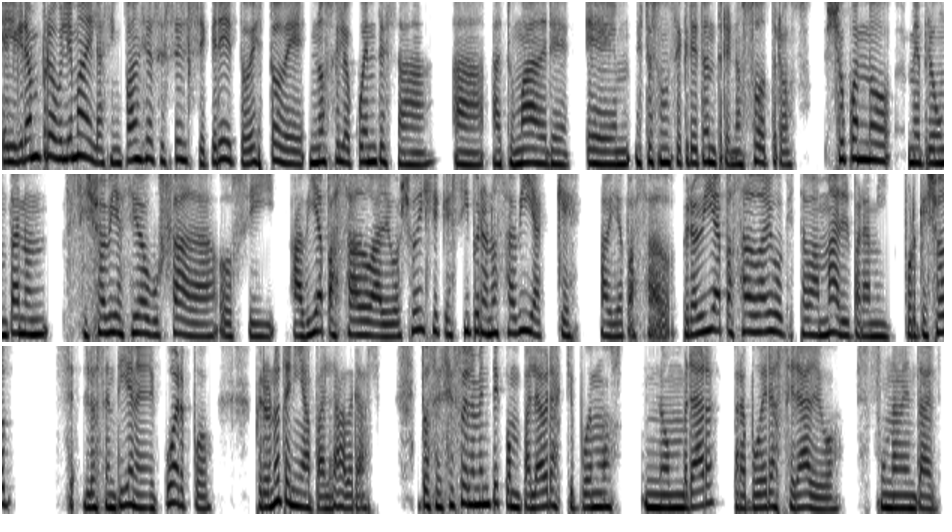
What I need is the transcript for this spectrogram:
gran problema de las infancias es el secreto, esto de no se lo cuentes a, tu madre, em, esto es un secreto entre nosotros. Yo cuando me preguntaron si yo había sido abusada o si había pasado algo, yo dije que sí, pero no sabía qué había pasado, pero había pasado algo que estaba mal para mí, porque yo lo sentía en el cuerpo, pero no tenía palabras. Entonces es solamente con palabras que podemos nombrar para poder hacer algo. Es fundamental.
